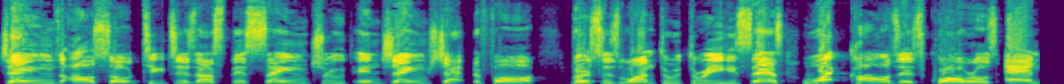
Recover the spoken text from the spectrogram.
James also teaches us this same truth in James chapter 4 verses 1 through 3, he says, What causes quarrels and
